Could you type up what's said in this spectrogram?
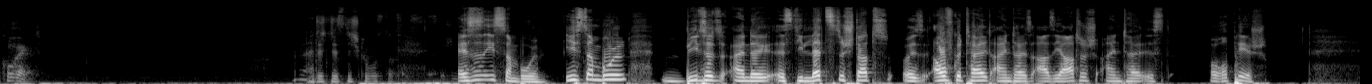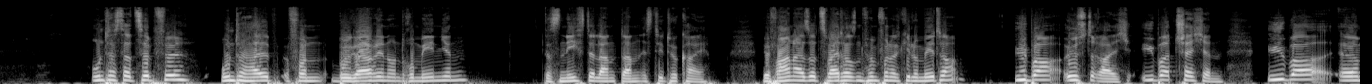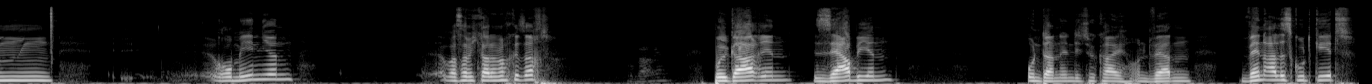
Korrekt. Hätte ich jetzt nicht gewusst. Dass es Es ist Istanbul. Istanbul bietet eine, ist die letzte Stadt, ist aufgeteilt. Ein Teil ist asiatisch, ein Teil ist europäisch. Unterster Zipfel unterhalb von Bulgarien und Rumänien. Das nächste Land dann ist die Türkei. Wir fahren also 2500 Kilometer über Österreich, über Tschechien, über ähm, Rumänien. Was habe ich gerade noch gesagt? Bulgarien? Serbien und dann in die Türkei und werden, wenn alles gut geht,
